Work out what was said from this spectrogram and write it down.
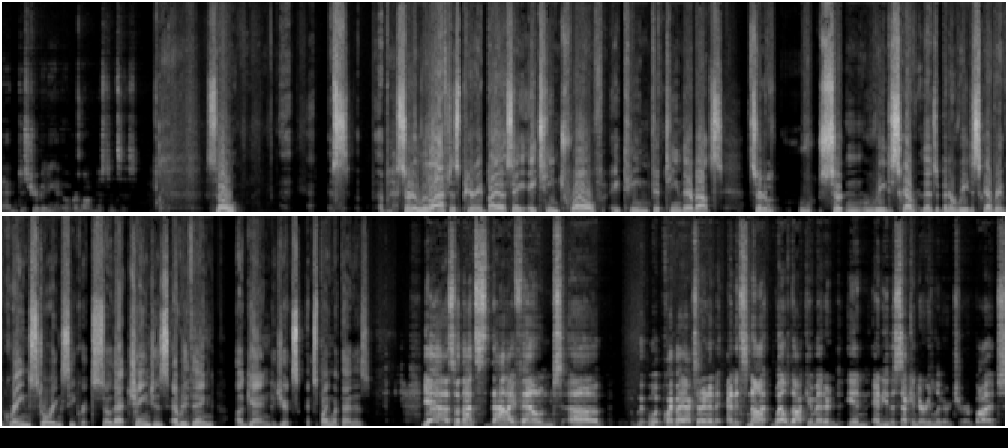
and distributing it over long distances. So, sort of a little after this period, by say 1812, 1815, thereabouts, sort mm-hmm. of certain rediscover. There's been a rediscovery of grain storing secrets, so that changes everything again. Could you ex- explain what that is? Yeah, so that's that I found uh, quite by accident, and, and, it's not well documented in any of the secondary literature, but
